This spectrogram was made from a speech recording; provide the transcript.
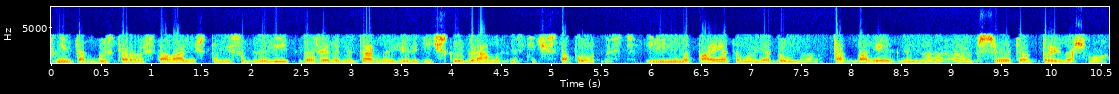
с ним так быстро расставались, что не соблюли даже элементарную юридическую грамотность и чистоплотность. И именно поэтому, я думаю, так болезненно э, все это произошло.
